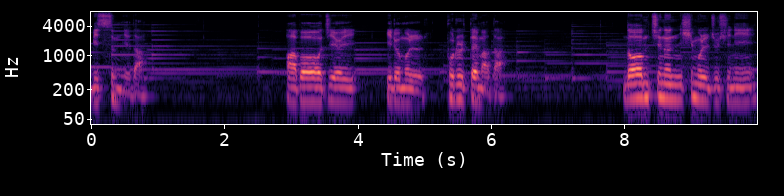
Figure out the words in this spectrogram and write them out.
믿습니다. 아버지의 이름을 부를 때마다 넘치는 힘을 주시니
